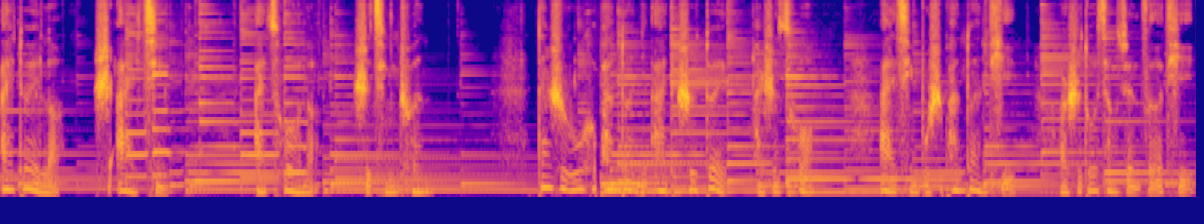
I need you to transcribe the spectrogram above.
爱对了是爱情，爱错了是青春。但是如何判断你爱的是对还是错？爱情不是判断题，而是多项选择题。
